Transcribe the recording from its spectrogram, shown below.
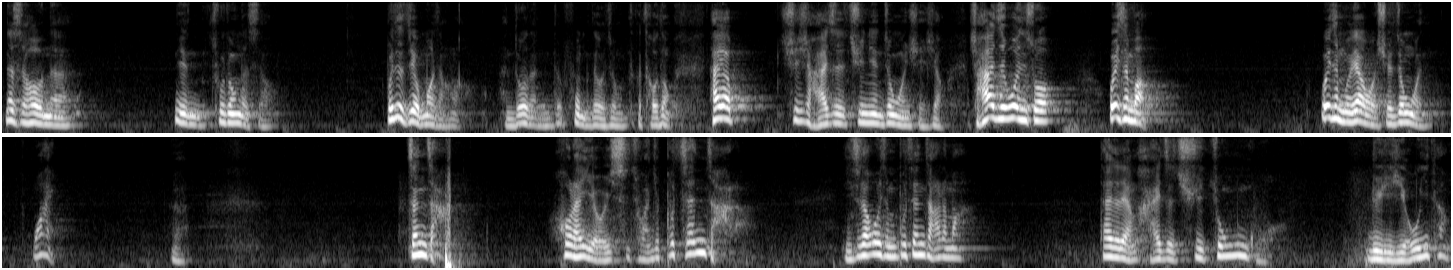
那时候呢，念初中的时候，不是只有莫长老，很多人的父母都有这种这个头痛，他要去小孩子去念中文学校。小孩子问说：“为什么？为什么要我学中文？Why？” 嗯，挣扎。后来有一次突然就不挣扎了。你知道为什么不挣扎了吗？带着两个孩子去中国旅游一趟，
